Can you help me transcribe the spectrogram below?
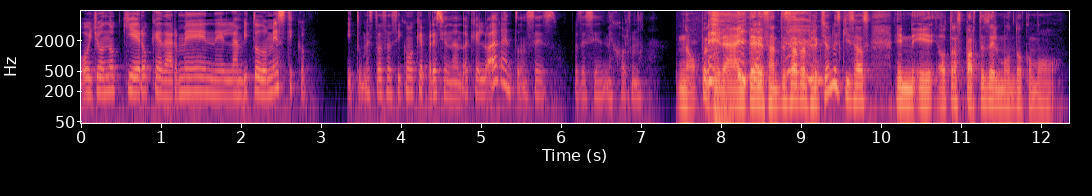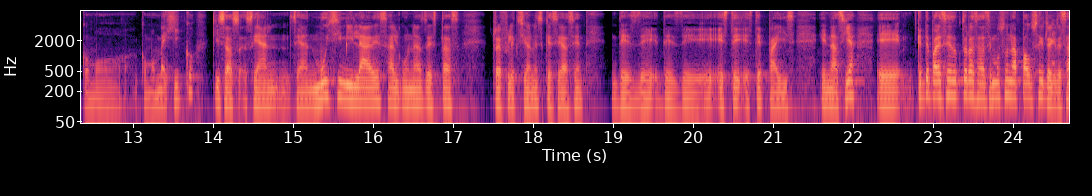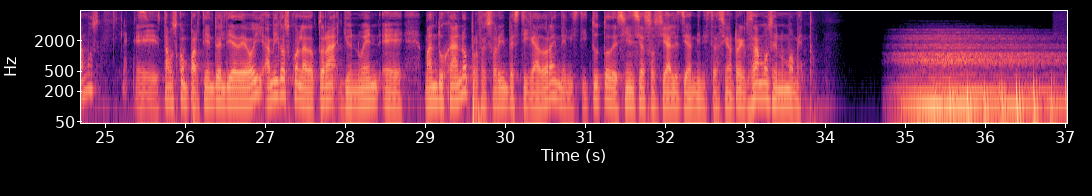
o yo no quiero quedarme en el ámbito doméstico y tú me estás así como que presionando a que lo haga, entonces pues deciden mejor no. No, pues mira, interesantes esas reflexiones. Quizás en eh, otras partes del mundo como, como, como México, quizás sean, sean muy similares algunas de estas reflexiones que se hacen desde, desde este, este país en Asia. Eh, ¿Qué te parece, doctora? Hacemos una pausa y regresamos. Eh, estamos compartiendo el día de hoy, amigos, con la doctora Yunuen Mandujano, profesora investigadora en el Instituto de Ciencias Sociales y Administración. Regresamos en un momento.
